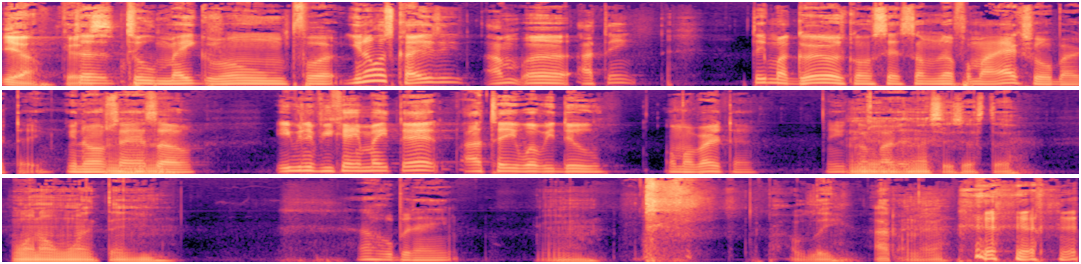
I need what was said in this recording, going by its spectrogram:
yeah, to to make room for. You know what's crazy? I'm. Uh, I think. I think my girl's gonna set something up for my actual birthday. You know what I'm saying? Mhm. So even if you can't make that, I'll tell you what we do on my birthday. You can come yeah, by this is just a one-on-one thing. I hope it ain't. Yeah. Probably, I don't know,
